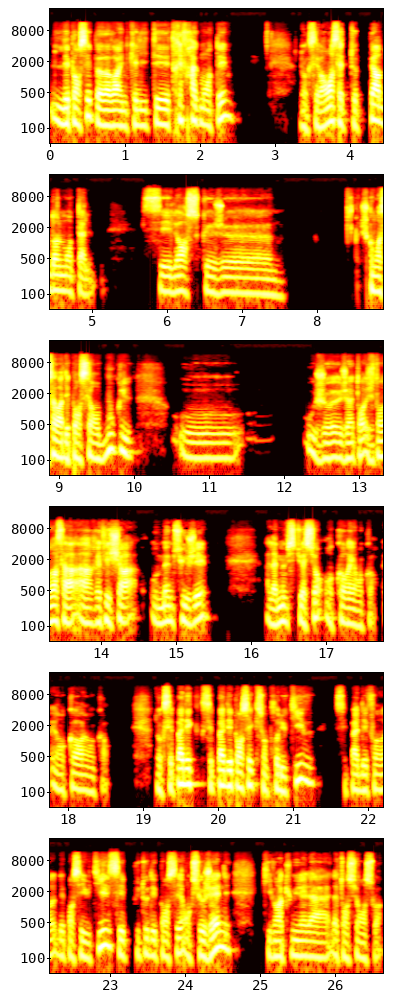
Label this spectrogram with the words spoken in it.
les pensées peuvent avoir une qualité très fragmentée. Donc, c'est vraiment cette perte dans le mental. C'est lorsque je, je commence à avoir des pensées en boucle où, où j'ai tendance à, réfléchir au même sujet, à la même situation encore et encore, et encore et encore. Donc, ce n'est pas, des, pas des pensées qui sont productives, ce n'est pas des, pensées utiles, c'est plutôt des pensées anxiogènes qui vont accumuler la, tension en soi.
